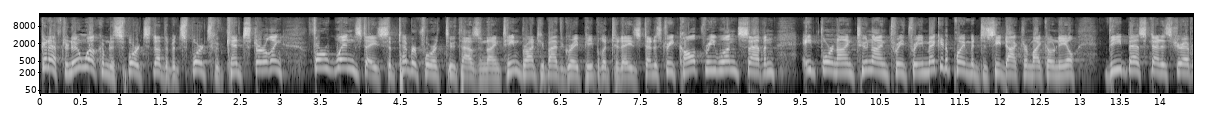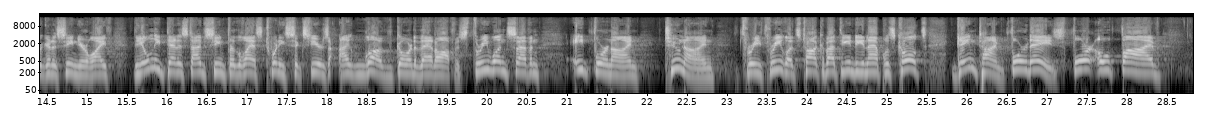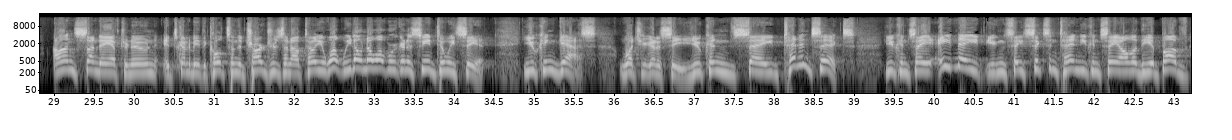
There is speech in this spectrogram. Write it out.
Good afternoon. Welcome to Sports Nothing But Sports with Kent Sterling for Wednesday, September 4th, 2019. Brought to you by the great people at today's dentistry. Call 317 849 2933. Make an appointment to see Dr. Mike O'Neill, the best dentist you're ever going to see in your life. The only dentist I've seen for the last 26 years. I love going to that office. 317 849 2933. Let's talk about the Indianapolis Colts. Game time, four days, 405 on Sunday afternoon. It's going to be the Colts and the Chargers, and I'll tell you what, we don't know what we're going to see until we see it. You can guess what you're going to see. You can say 10 and 6. You can say 8 and 8. You can say 6 and 10. You can say all of the above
